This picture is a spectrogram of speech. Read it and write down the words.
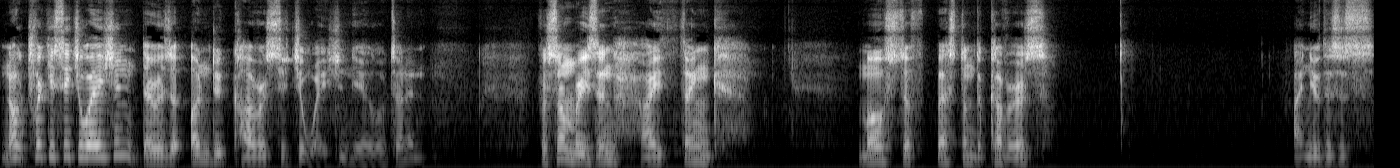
No tricky situation, there is an undercover situation here, Lieutenant. For some reason, I think most of best undercovers I knew this is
